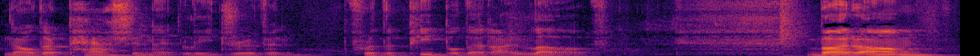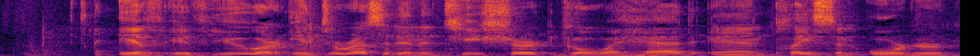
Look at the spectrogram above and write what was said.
No, they're passionately driven for the people that I love. But um, if if you are interested in a T-shirt, go ahead and place an order.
